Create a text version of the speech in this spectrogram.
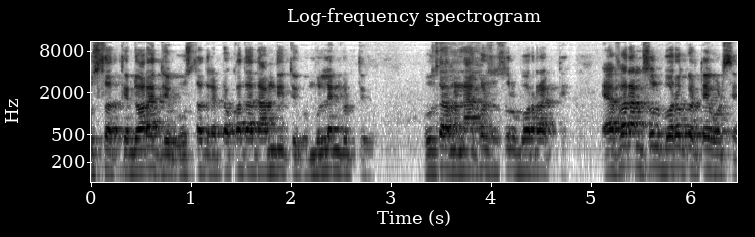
উস্তাদকে ডরাই দেবো, উস্তাদের একটা কথা দাম দিতে হইব, মূল্যায়ন করতে হইব। উস্তাদ না করছে, চুল বড় রাখতে। এরপর আমি চুল বড় করতে করছে।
